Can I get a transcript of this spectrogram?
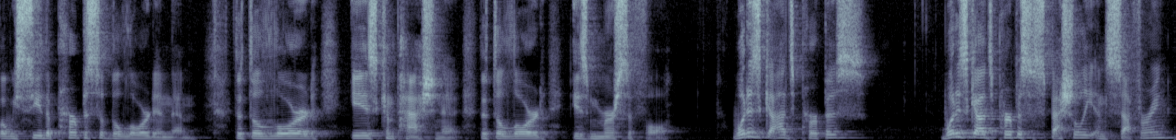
but we see the purpose of the Lord in them, that the Lord is compassionate, that the Lord is merciful. What is God's purpose? What is God's purpose, especially in suffering?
